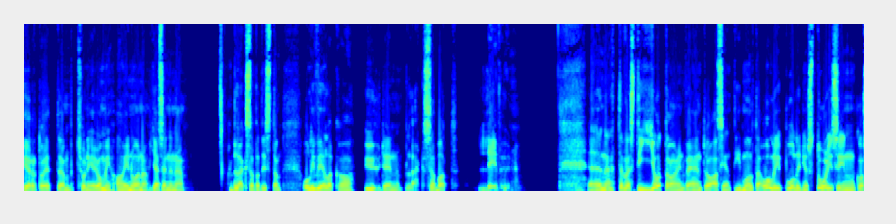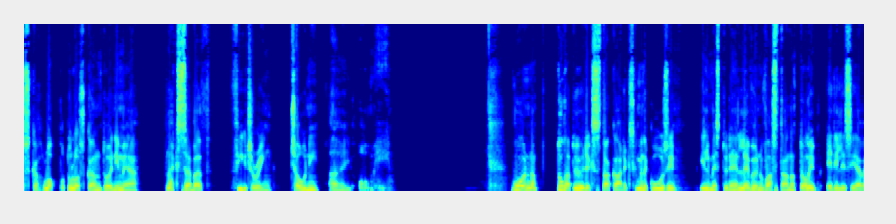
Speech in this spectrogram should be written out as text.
kertoi, että Tony Iommi ainoana jäsenenä Black Sabbathista oli velkaa yhden Black Sabbath-levyn. Nähtävästi jotain vääntöä asian tiimoilta oli puolin jos toisin, koska lopputulos kantoi nimeä Black Sabbath featuring Tony Iommi. Vuonna 1986 ilmestyneen levyn vastaanotto oli edellisiä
